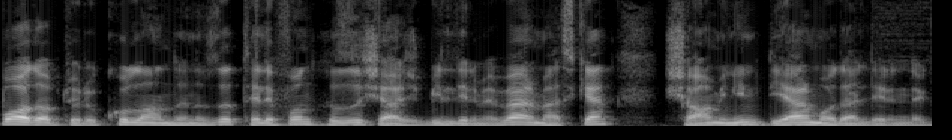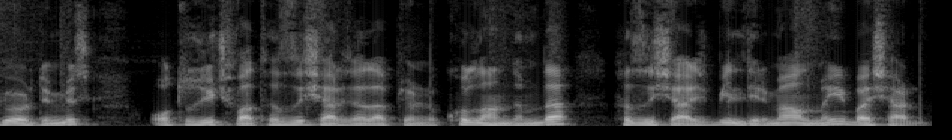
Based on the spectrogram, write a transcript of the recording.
Bu adaptörü kullandığınızda telefon hızlı şarj bildirimi vermezken Xiaomi'nin diğer modellerinde gördüğümüz 33 Watt hızlı şarj adaptörünü kullandığımda hızlı şarj bildirimi almayı başardım.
